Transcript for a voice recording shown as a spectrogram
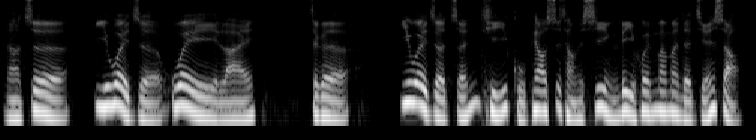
那这意味着未来这个意味着整体股票市场的吸引力会慢慢的减少，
